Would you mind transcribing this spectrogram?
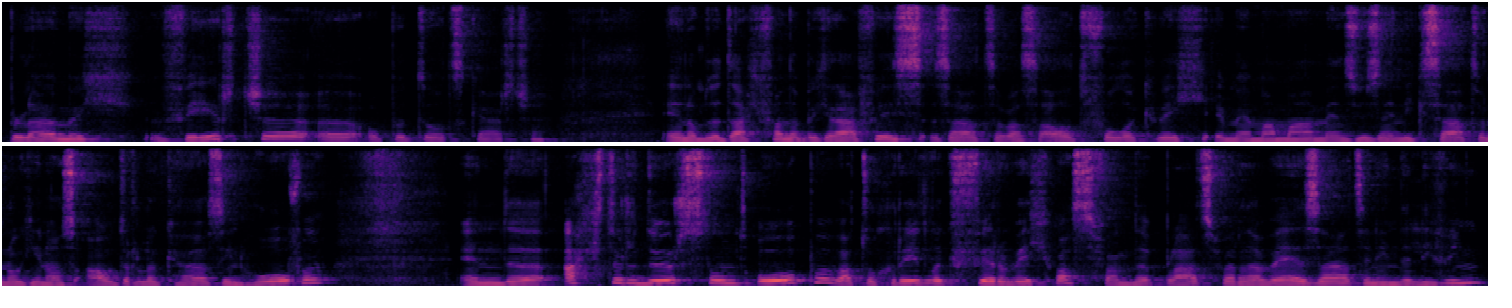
pluimig veertje uh, op het doodskaartje. En op de dag van de begrafenis zaten, was al het volk weg. En mijn mama, mijn zus en ik zaten nog in ons ouderlijk huis in Hoven. En de achterdeur stond open, wat toch redelijk ver weg was van de plaats waar dat wij zaten in de living.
